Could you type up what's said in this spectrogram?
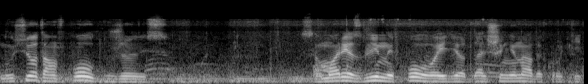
Ну все, там в пол уже весь. Саморез длинный в пол войдет, дальше не надо крутить.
